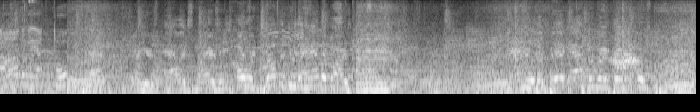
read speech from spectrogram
All the way up. Oh. Right here's Alex Myers, and he's over jumping through the handlebars. Daniel with a big effort right there.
